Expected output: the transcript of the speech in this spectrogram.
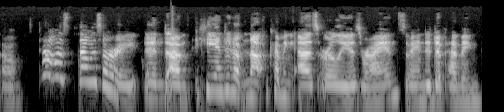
So that was that was all right. And um, he ended up not coming as early as Ryan, so I ended up having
